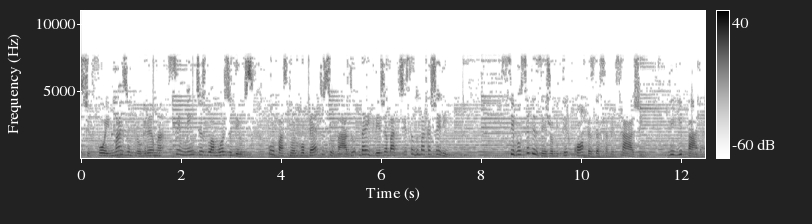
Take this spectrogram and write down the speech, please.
Este foi mais um programa Sementes do Amor de Deus, com o pastor Roberto Silvado, da Igreja Batista do Bacaxeri. Se você deseja obter cópias dessa mensagem, ligue para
